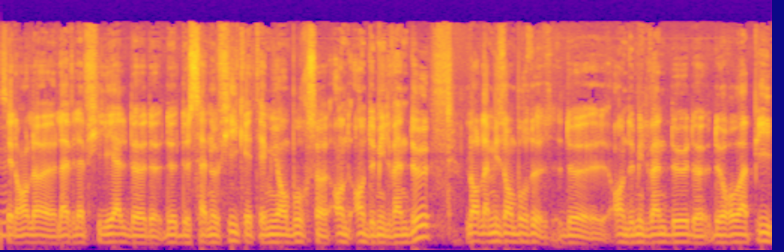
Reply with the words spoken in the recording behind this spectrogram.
C'est dans la, la, filiale de, de, de, Sanofi qui a été mise en bourse en, en 2022. Lors de la mise en bourse de, en 2022 d'EuroAPI,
